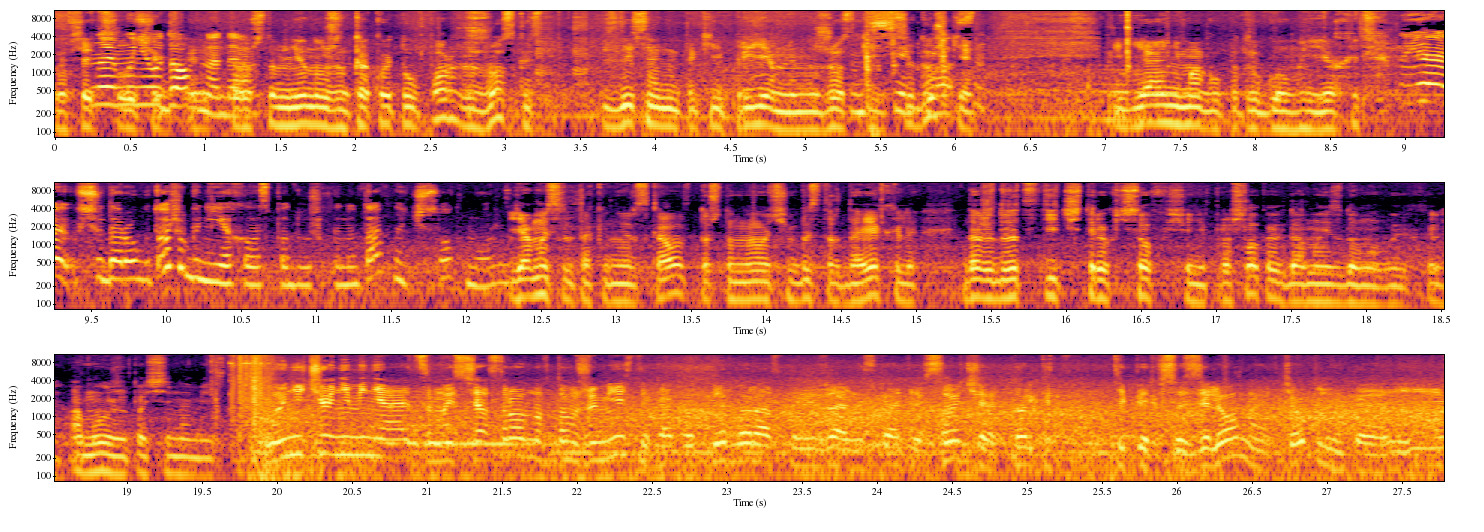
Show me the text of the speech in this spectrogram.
на всякий Ну, ему случай. неудобно, да. Потому что мне нужен какой-то упор, жесткость. Здесь они такие приемлемые, жесткие Все сидушки. классно. Я не могу по-другому ехать. Ну, я всю дорогу тоже бы не ехала с подушкой, но так на часок можно. Я мысль так и не рассказал, то, что мы очень быстро доехали. Даже 24 часов еще не прошло, когда мы из дома выехали. А мы уже почти на месте. Ну ничего не меняется. Мы сейчас ровно в том же месте, как вот первый раз приезжали с Катей в Сочи. Только теперь все зеленое, тепленькое. И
